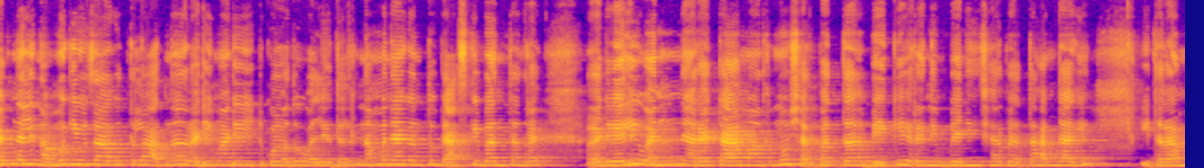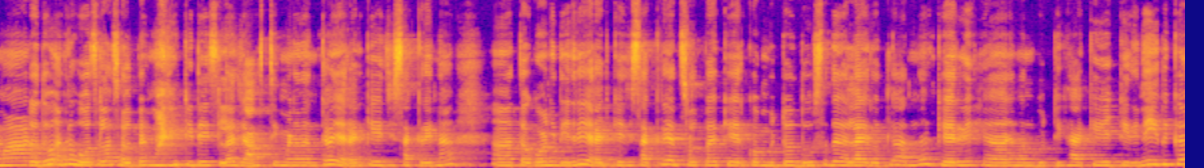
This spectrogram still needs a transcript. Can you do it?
ಒಟ್ಟಿನಲ್ಲಿ ನಮಗೆ ಯೂಸ್ ಆಗುತ್ತಲ್ಲ ಅದನ್ನ ರೆಡಿ ಮಾಡಿ ಇಟ್ಕೊಳ್ಳೋದು ಒಳ್ಳೆಯದಲ್ಲಿ ನಮ್ಮ ಮನ್ಯಾಗಂತೂ ಬ್ಯಾಸ್ಗೆ ಬಂತಂದರೆ ಡೈಲಿ ಒನ್ ಎರಡು ಟೈಮ್ ಆದ್ರೂ ಶರ್ಬತ್ತ ಬೇಕೇ ರೀ ನಿಂಬೆಹಣ್ಣಿನ ಶರ್ಬತ್ತ ಹಾಗಾಗಿ ಈ ಥರ ಮಾಡೋದು. ಅಂದರೆ ಹೋದ್ಸಲ ಸ್ವಲ್ಪ ಮಾಡಿಟ್ಟಿದ್ದೆ, ಈ ಸಲ ಜಾಸ್ತಿ ಮಾಡೋದಂತ ಎರಡು ಕೆ ಜಿ ಸಕ್ಕರೆನ ತೊಗೊಂಡಿದ್ದೀನಿ ಎರಡು ಕೆ ಜಿ ಸಕ್ಕರೆ ಅದು ಸ್ವಲ್ಪ ಕೇರ್ಕೊಂಬಿಟ್ಟು ದೂಸದ ಎಲ್ಲ ಇರುತ್ತಲ್ಲ ಅದನ್ನ ಕೇರಿ ಒಂದು ಬುಟ್ಟಿಗೆ ಹಾಕಿ ಇಟ್ಟಿದ್ದೀನಿ. ಇದಕ್ಕೆ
